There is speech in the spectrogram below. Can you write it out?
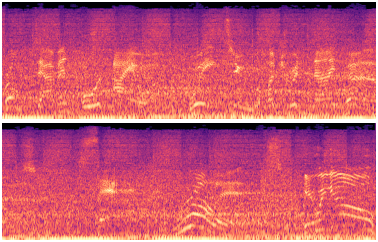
From Davenport, Iowa, weighing 209 pounds, Here we go!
